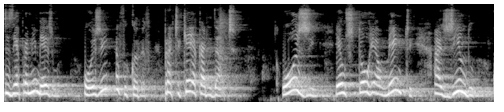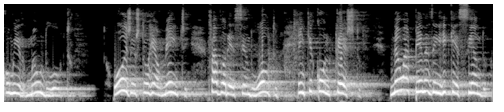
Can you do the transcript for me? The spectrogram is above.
Dizer para mim mesmo: hoje eu fui, pratiquei a caridade. Hoje eu estou realmente agindo como irmão do outro. Hoje eu estou realmente favorecendo o outro em que contexto? Não apenas enriquecendo,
